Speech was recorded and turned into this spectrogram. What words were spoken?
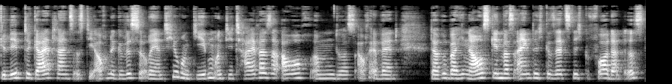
gelebte Guidelines ist, die auch eine gewisse Orientierung geben und die teilweise auch, ähm, du hast auch erwähnt, darüber hinausgehen, was eigentlich gesetzlich gefordert ist,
